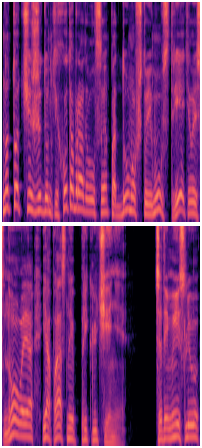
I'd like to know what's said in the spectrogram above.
Но тотчас же Дон Кихот обрадовался, подумав, что ему встретилось новое и опасное приключение. С этой мыслью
